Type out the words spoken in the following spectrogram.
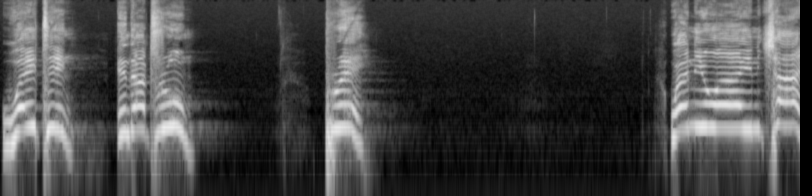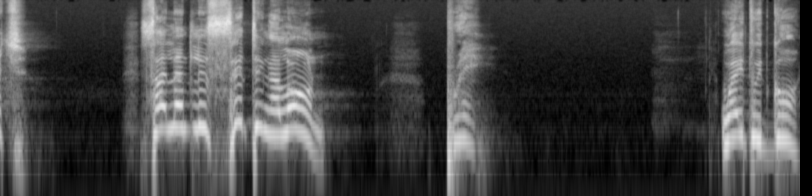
waiting in that room, pray. When you are in church, silently sitting alone, pray. Wait with God.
